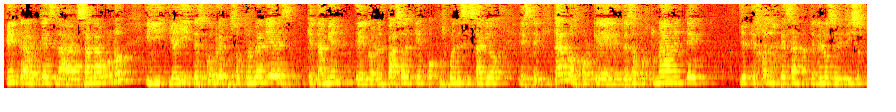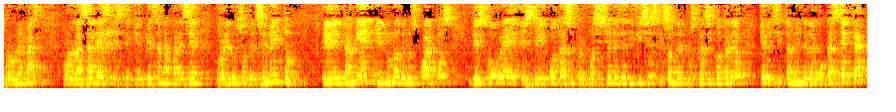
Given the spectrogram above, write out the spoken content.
entra a lo que es la sala 1 y, ahí descubre pues otros relieves que también eh, con el paso del tiempo pues fue necesario este, quitarlos porque desafortunadamente es cuando empiezan a tener los edificios problemas por las sales este, que empiezan a aparecer por el uso del cemento. Eh, también en uno de los cuartos descubre este, otras superposiciones de edificios que son del posclásico tardío, quiero decir también de la época azteca,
